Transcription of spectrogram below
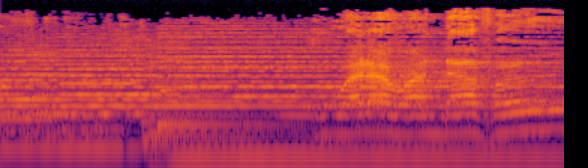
what a wonderful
